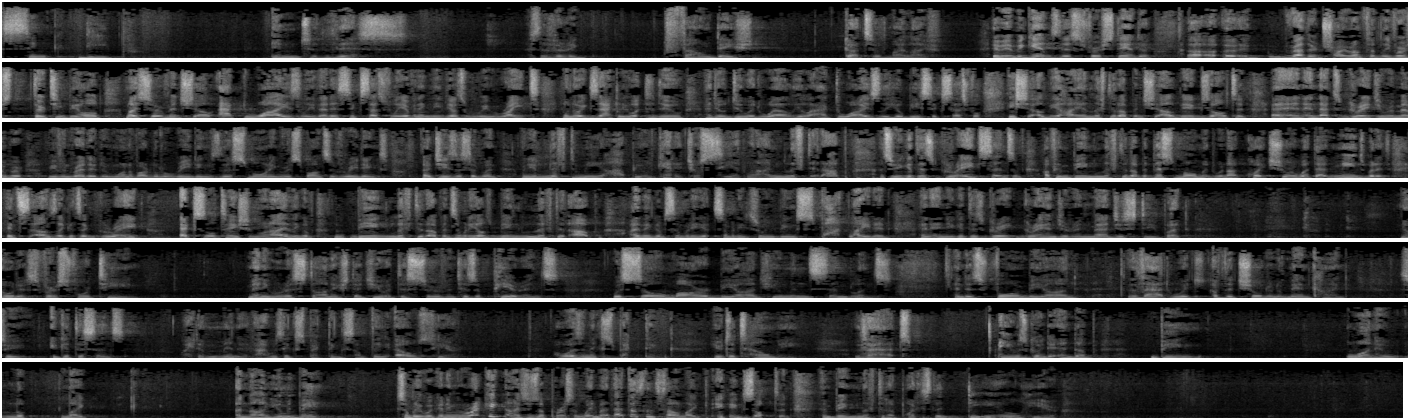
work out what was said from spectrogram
sink deep into this as the very foundation, guts of my life. It begins this first stanza uh, uh, uh, rather triumphantly. Verse 13 Behold, my servant shall act wisely, that is, successfully. Everything he does will be right. He'll know exactly what to do, and he'll do it well. He'll act wisely. He'll be successful. He shall be high and lifted up, and shall be exalted. And, and, and that's great. You remember, we even read it in one of our little readings this morning, responsive readings, that Jesus said, when, when you lift me up, you'll get it. You'll see it when I'm lifted up. And so you get this great sense of, of him being lifted up. At this moment, we're not quite sure what that means, but it, it sounds like it's a great exaltation. When I think of being lifted up and somebody else being lifted up, I think of somebody, somebody being spotlighted, and, and you get this great grandeur and majesty. But notice verse 14. Many were astonished at you, at this servant. His appearance was so marred beyond human semblance, and his form beyond that which of the children of mankind. So you, you get the sense wait a minute, I was expecting something else here. I wasn't expecting you to tell me that he was going to end up being one who looked like a non human being. Somebody we can even recognize as a person. Wait a minute, that doesn't sound like being exalted and being lifted up. What is the deal here?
